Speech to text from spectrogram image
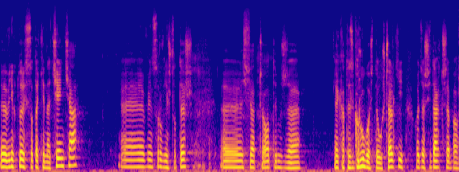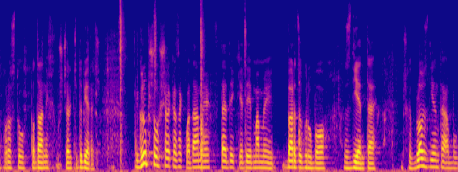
E, w niektórych są takie nacięcia, e, więc również to też e, świadczy o tym, że jaka to jest grubość tej uszczelki, chociaż i tak trzeba po prostu po danych uszczelki dobierać. Grubszą uszczelkę zakładamy wtedy, kiedy mamy bardzo grubo zdjęte, na przykład blok zdjęty albo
